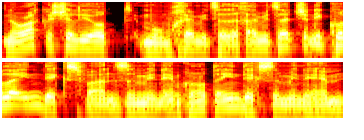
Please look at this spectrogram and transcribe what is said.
נורא קשה להיות מומחה מצד אחד. מצד שני כל האינדקס פאנס למיניהם, קרנות האינדקס למיניהם,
